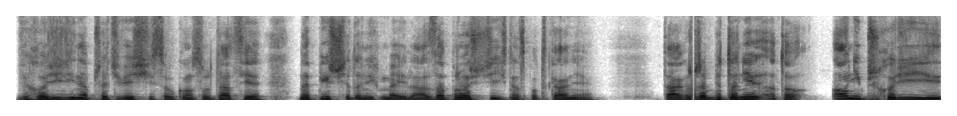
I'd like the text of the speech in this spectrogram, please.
wychodzili naprzeciw, jeśli są konsultacje, napiszcie do nich maila, zaproście ich na spotkanie tak, żeby to nie, to oni przychodzili,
